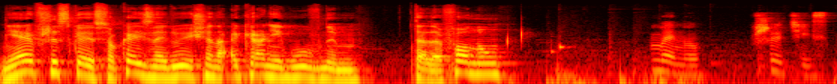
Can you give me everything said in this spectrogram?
Nie, wszystko jest ok, znajduje się na ekranie głównym telefonu. Menu. Przycisk.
